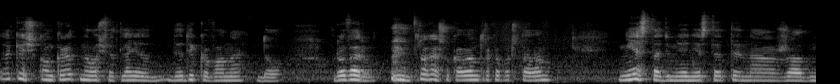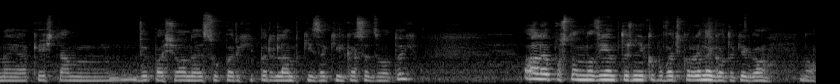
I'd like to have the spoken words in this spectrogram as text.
jakieś konkretne oświetlenie dedykowane do roweru. trochę szukałem, trochę poczytałem. Nie stać mnie niestety na żadne jakieś tam wypasione super hiper lampki za kilkaset złotych. Ale postanowiłem też nie kupować kolejnego takiego no,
